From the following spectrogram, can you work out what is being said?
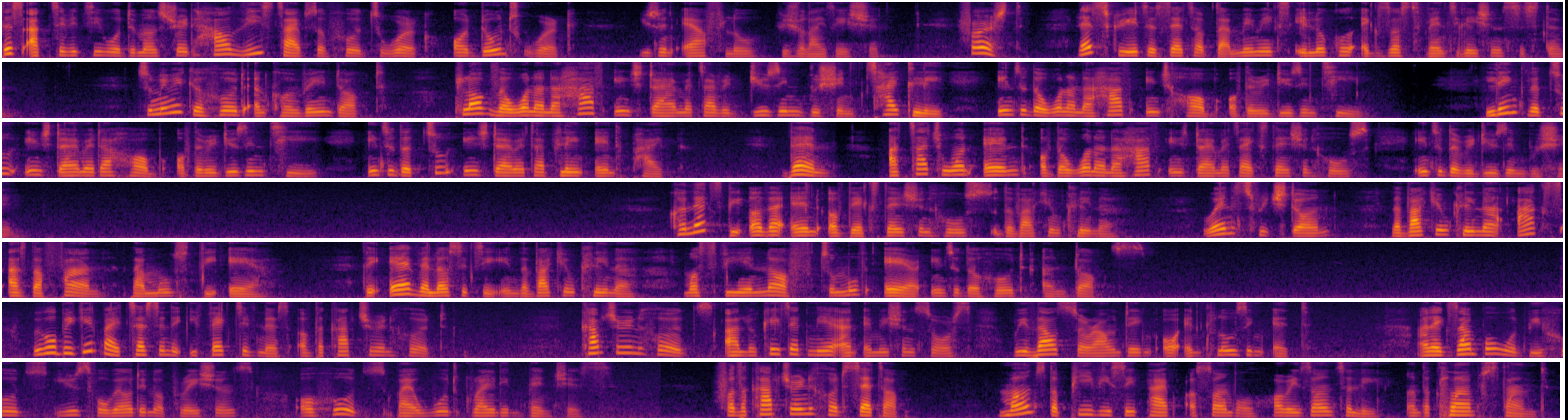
This activity will demonstrate how these types of hoods work or don't work using airflow visualization. First, let's create a setup that mimics a local exhaust ventilation system. To mimic a hood and conveying duct, plug the 1.5 inch diameter reducing bushing tightly into the 1.5 inch hub of the reducing tee. Link the 2 inch diameter hub of the reducing tee into the 2 inch diameter plain end pipe. Then, Attach one end of the 1.5 inch diameter extension hose into the reducing bushing. Connect the other end of the extension hose to the vacuum cleaner. When switched on, the vacuum cleaner acts as the fan that moves the air. The air velocity in the vacuum cleaner must be enough to move air into the hood and ducts. We will begin by testing the effectiveness of the capturing hood. Capturing hoods are located near an emission source without surrounding or enclosing it. An example would be hoods used for welding operations or hoods by wood grinding benches. For the capturing hood setup, mount the PVC pipe ensemble horizontally on the clamp stand.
